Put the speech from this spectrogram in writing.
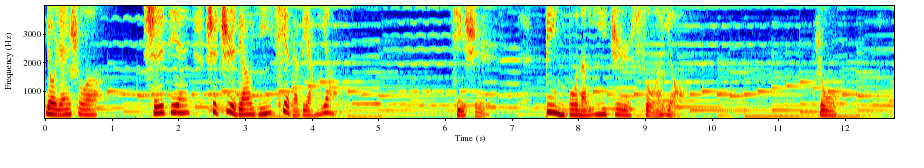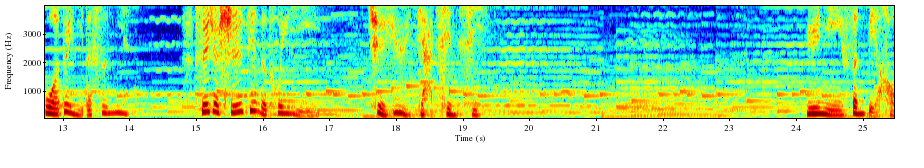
有人说，时间是治疗一切的良药。其实，并不能医治所有。如我对你的思念，随着时间的推移，却愈加清晰。与你分别后，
